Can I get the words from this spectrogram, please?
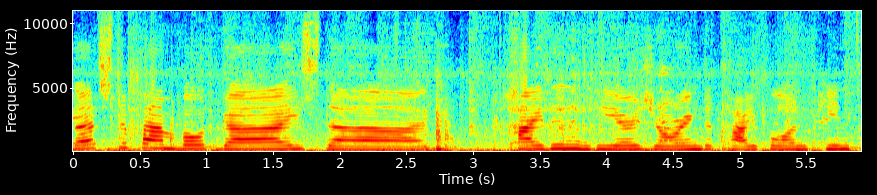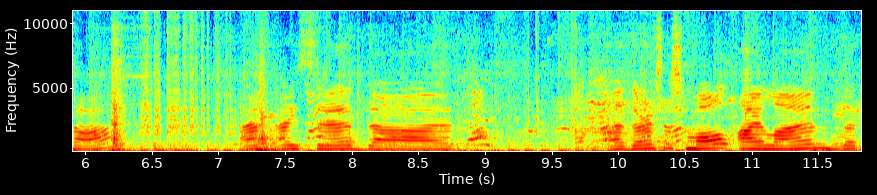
that's the pan boat guys that hiding here during the typhoon Quinta. As I said that uh, there's a small island that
